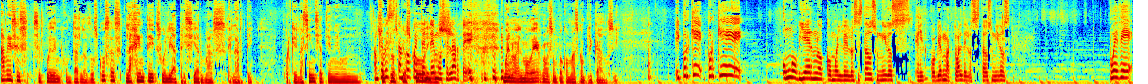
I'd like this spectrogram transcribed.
A veces se pueden juntar las dos cosas. La gente suele apreciar más el arte, porque la ciencia tiene un... Aunque a veces tampoco entendemos el arte. bueno, el moderno es un poco más complicado, sí. ¿Y por qué, por qué un gobierno como el de los Estados Unidos, el gobierno actual de los Estados Unidos, puede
